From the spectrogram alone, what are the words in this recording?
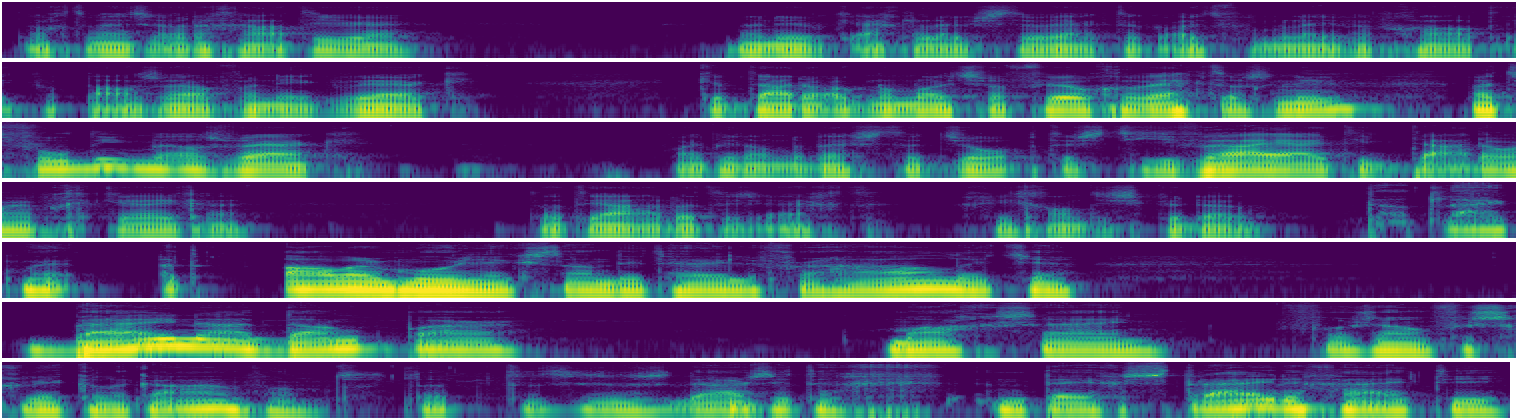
Dachten mensen, oh, daar gaat hij weer. Maar nu heb ik echt het leukste werk dat ik ooit van mijn leven heb gehad. Ik bepaal zelf wanneer ik werk. Ik heb daardoor ook nog nooit zoveel gewerkt als nu. Maar het voelt niet meer als werk. Heb je dan de beste job? Dus die vrijheid die ik daardoor heb gekregen, dat, ja, dat is echt een gigantisch cadeau. Dat lijkt me het allermoeilijkste aan dit hele verhaal. Dat je bijna dankbaar mag zijn voor zo'n verschrikkelijke avond. Dat, dat is, daar zit een, een tegenstrijdigheid die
